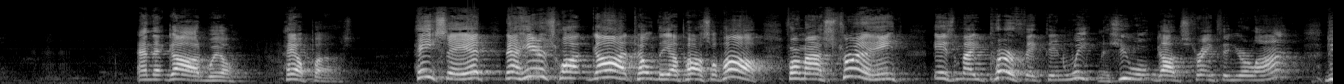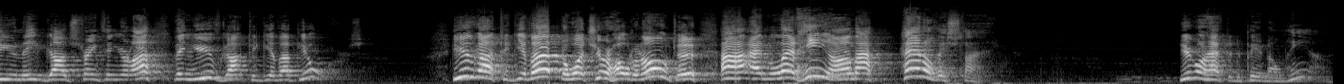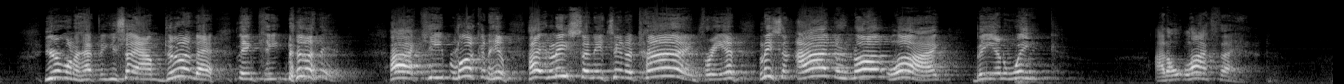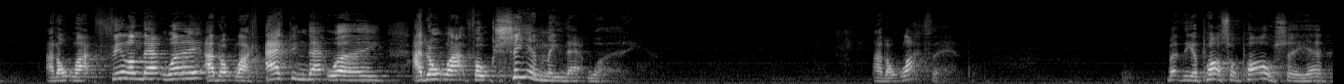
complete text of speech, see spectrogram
and that God will help us. He said, Now here's what God told the Apostle Paul For my strength is made perfect in weakness. You want God's strength in your life? Do you need God's strength in your life? Then you've got to give up yours. You've got to give up to what you're holding on to uh, and let Him uh, handle this thing. You're going to have to depend on Him. You're going to have to, you say, I'm doing that, then keep doing it. I keep looking at Him. Hey, listen, it's in a time, friend. Listen, I do not like being weak. I don't like that. I don't like feeling that way. I don't like acting that way. I don't like folks seeing me that way. I don't like that. But the Apostle Paul said,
